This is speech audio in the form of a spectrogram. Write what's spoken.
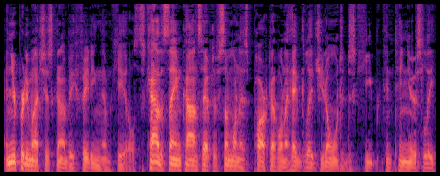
and you're pretty much just going to be feeding them kills. It's kind of the same concept if someone is parked up on a head glitch, you don't want to just keep continuously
